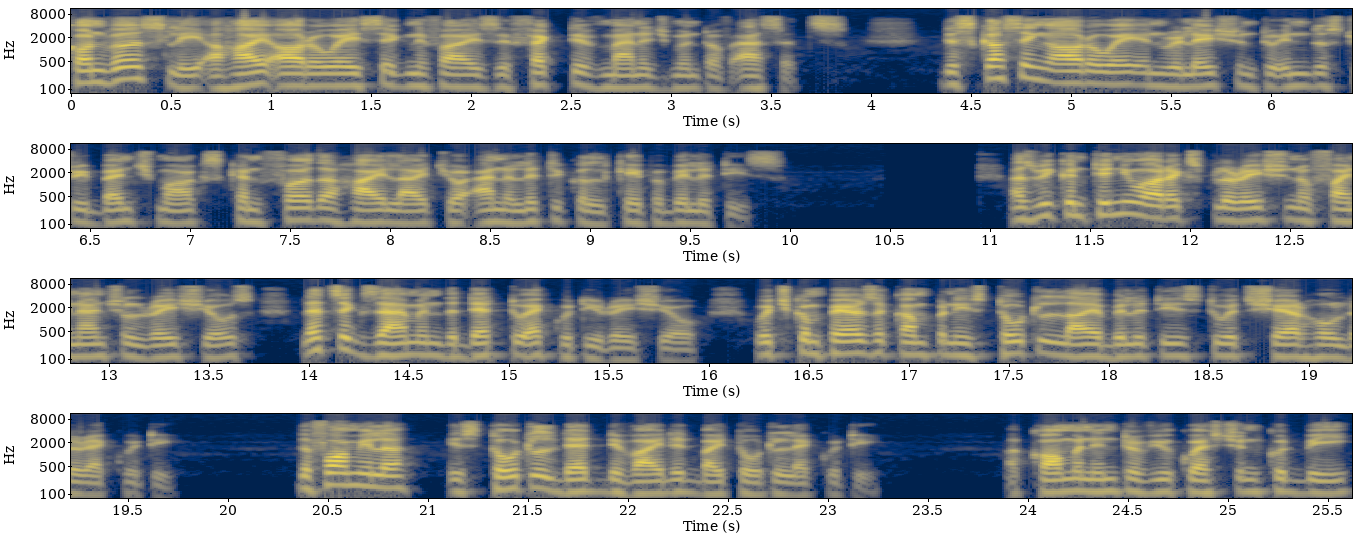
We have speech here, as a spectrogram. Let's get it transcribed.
Conversely, a high ROA signifies effective management of assets. Discussing ROA in relation to industry benchmarks can further highlight your analytical capabilities. As we continue our exploration of financial ratios, let's examine the debt to equity ratio, which compares a company's total liabilities to its shareholder equity. The formula is total debt divided by total equity. A common interview question could be,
